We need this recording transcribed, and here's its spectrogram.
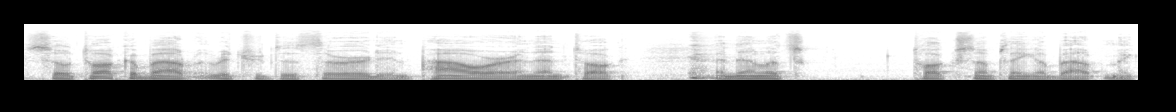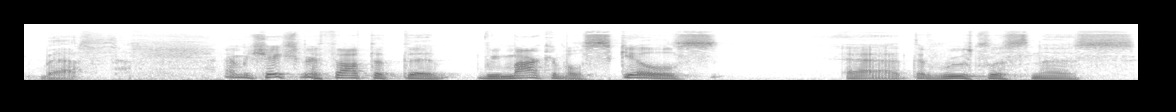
So talk about Richard III in power, and then talk, and then let's talk something about Macbeth. I mean, Shakespeare thought that the remarkable skills, uh, the ruthlessness,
